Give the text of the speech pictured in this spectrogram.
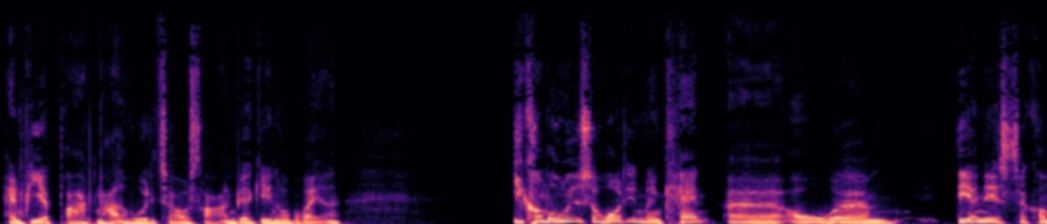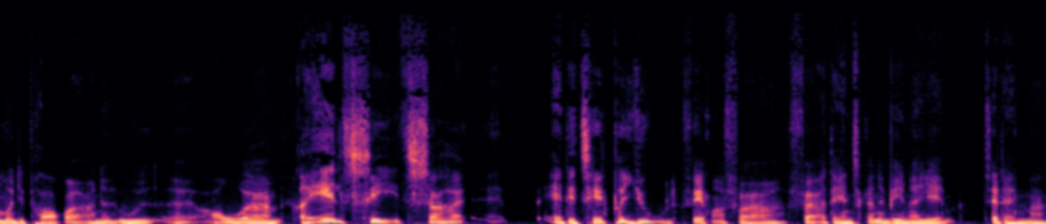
han bliver bragt meget hurtigt til Australien, bliver genopereret. De kommer ud så hurtigt, man kan, øh, og øh, dernæst så kommer de pårørende ud, øh, og øh, reelt set så er det tæt på jul 45, før danskerne vender hjem til Danmark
